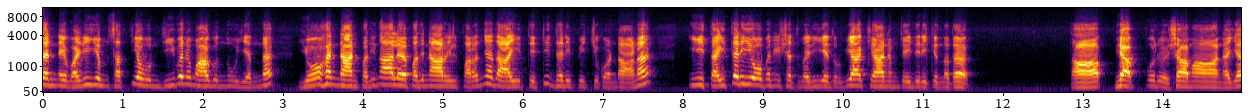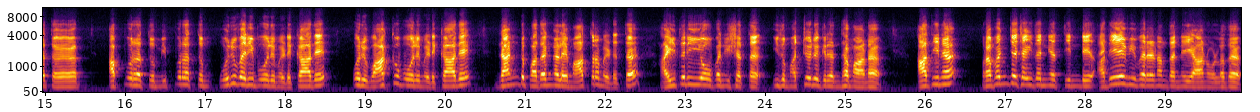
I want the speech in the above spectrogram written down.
തന്നെ വഴിയും സത്യവും ജീവനുമാകുന്നു എന്ന് യോഹന്നാൻ പതിനാല് പതിനാറിൽ പറഞ്ഞതായി തെറ്റിദ്ധരിപ്പിച്ചുകൊണ്ടാണ് ഈ തൈത്തരീയോപനിഷത്ത് വലിയ ദുർവ്യാഖ്യാനം ചെയ്തിരിക്കുന്നത്. താഭ്യ പുരുഷമാനയത്. അപ്പുറത്തും ഇപ്പുറത്തും ഒരു വരി പോലും എടുക്കാതെ ഒരു വാക്ക് പോലും എടുക്കാതെ രണ്ട് പദങ്ങളെ മാത്രം എടുത്ത് ഐതരീയോപനിഷത്ത് ഇത് മറ്റൊരു ഗ്രന്ഥമാണ്. അതിന് പ്രപഞ്ച ചൈതന്യത്തിന്റെ അതേ വിവരണം തന്നെയാണുള്ളത്.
